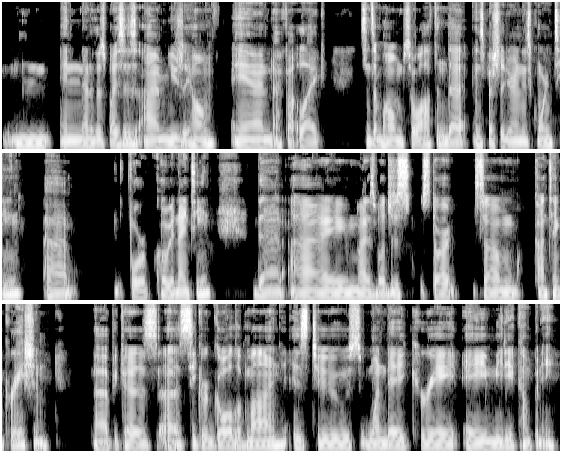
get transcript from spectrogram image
in none of those places, I'm usually home. And I felt like since I'm home so often that, especially during this quarantine uh, for COVID 19, that I might as well just start some content creation uh, because a secret goal of mine is to one day create a media company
